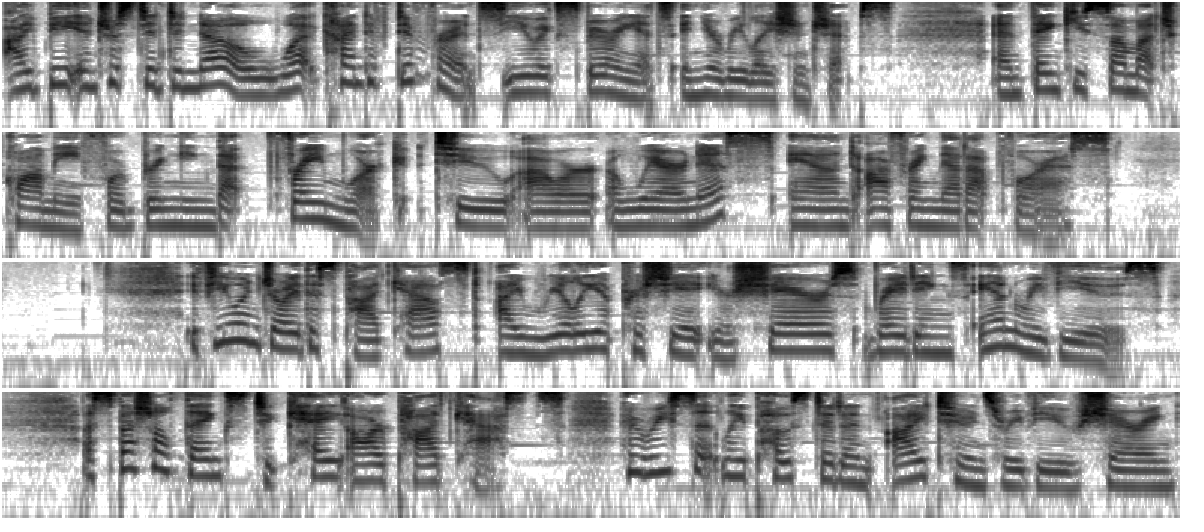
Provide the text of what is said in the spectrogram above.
I'd be interested to know what kind of difference you experience in your relationships. And thank you so much, Kwame, for bringing that framework to our awareness and offering that up for us. If you enjoy this podcast, I really appreciate your shares, ratings, and reviews. A special thanks to KR Podcasts, who recently posted an iTunes review sharing,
